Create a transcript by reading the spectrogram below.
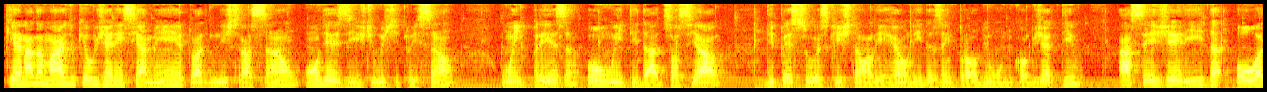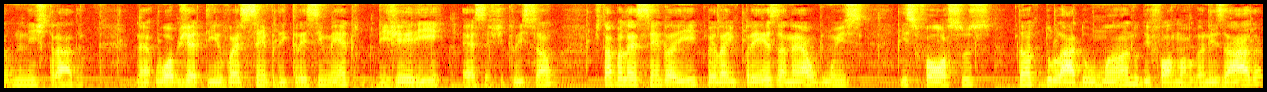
que é nada mais do que o gerenciamento, a administração, onde existe uma instituição, uma empresa ou uma entidade social de pessoas que estão ali reunidas em prol de um único objetivo a ser gerida ou administrada. Né? O objetivo é sempre de crescimento, de gerir essa instituição, estabelecendo aí pela empresa né, alguns esforços, tanto do lado humano, de forma organizada,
